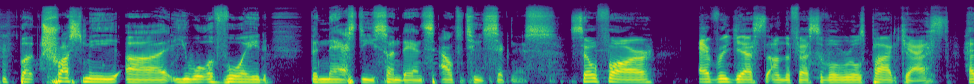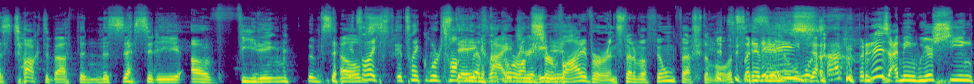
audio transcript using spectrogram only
but trust me, uh, you will avoid the nasty Sundance altitude sickness. So far, every guest on the Festival Rules podcast has talked about the necessity of feeding themselves. It's like it's like we're talking about like we're on. Survivor instead of a film festival. It's, But it is. But it is. I mean, we're seeing.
